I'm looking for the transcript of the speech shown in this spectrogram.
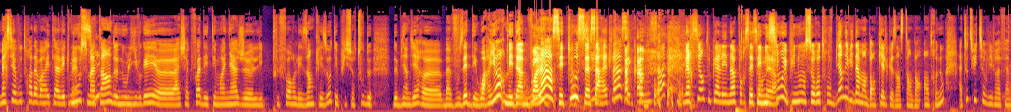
Merci à vous trois d'avoir été avec nous ce matin, de nous livrer euh, à chaque fois des témoignages euh, les plus forts les uns que les autres, et puis surtout de, de bien dire, euh, bah, vous êtes des warriors, mesdames. oui, voilà, c'est tout, ça s'arrête là, c'est comme ça. Merci en tout cas, Léna, pour cette Merci, émission. Et puis nous, on se retrouve bien évidemment dans quelques instants dans Entre nous. À tout de suite sur Vivre FM.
